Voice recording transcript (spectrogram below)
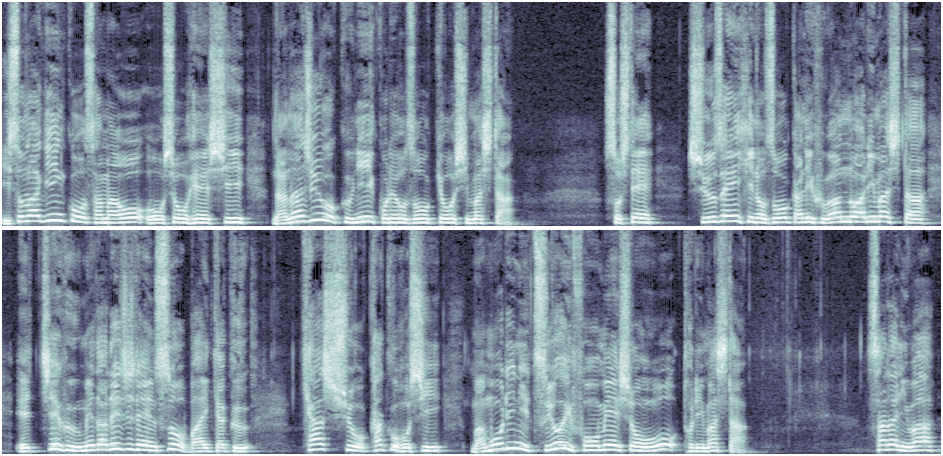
りそな銀行様を招聘し、70億にこれを増強しました。そして修繕費の増加に不安のありました HF 梅田レジデンスを売却、キャッシュを確保し、守りに強いフォーメーションを取りました。さらには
